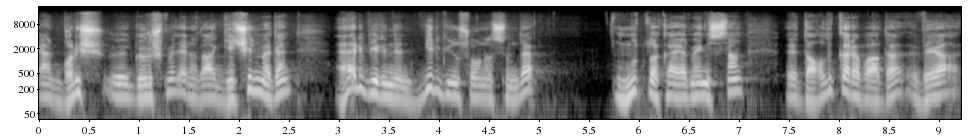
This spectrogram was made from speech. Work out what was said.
Yani barış e, görüşmelerine daha geçilmeden her birinin bir gün sonrasında mutlaka Ermenistan e, Dağlık Karabağ'da veya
